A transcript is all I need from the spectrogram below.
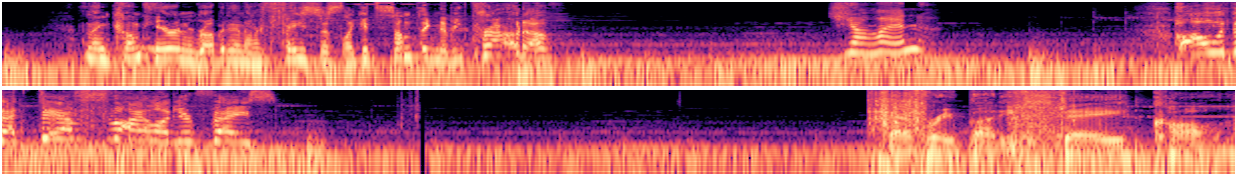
and then come here and rub it in our faces like it's something to be proud of? Jaune? All with that damn smile on your face! Everybody stay calm.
